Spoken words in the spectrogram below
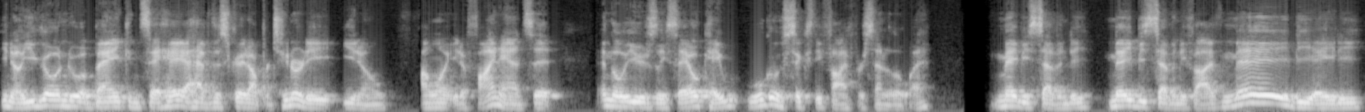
you know, you go into a bank and say, "Hey, I have this great opportunity. You know, I want you to finance it," and they'll usually say, "Okay, we'll go sixty five percent of the way, maybe seventy, maybe seventy five, maybe eighty.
